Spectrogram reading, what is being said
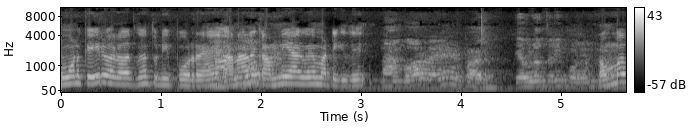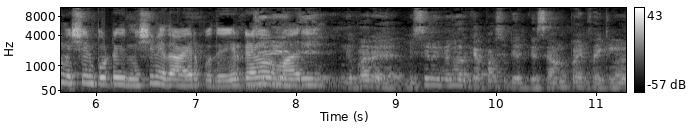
மூணு கயிறு வராது தான் துணி போடுறேன். ஆனாலும் கம்மியாகவே மாட்டேங்குது. நான் போடுறேன் பாரு எவ்வளவு துணி போடணும் ரொம்ப மிஷின் போட்டு மிஷின் ஏதோ ஆயிருப்போகுது. ஏற்கனவே ஒரு மாதிரி. இங்க பாரு மிஷினுக்குன்னு ஒரு கெப்பாசிட்டி இருக்கு seven point five kilo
